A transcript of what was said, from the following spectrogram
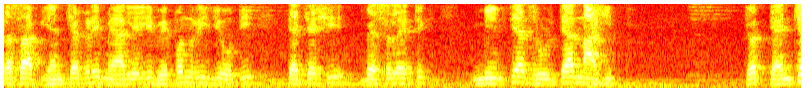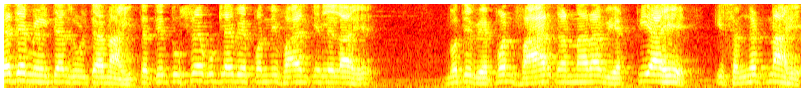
कसाब यांच्याकडे मिळालेली वेपनरी जी होती त्याच्याशी बेसलॅटिक मिळत्या जुळत्या नाहीत. किंवा त्यांच्या ज्या मिळत्या जुळत्या नाहीत तर ते दुसऱ्या कुठल्या वेपननी फायर केलेलं आहे? मग ते वेपन फायर करणारा व्यक्ती आहे की संघटना आहे?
